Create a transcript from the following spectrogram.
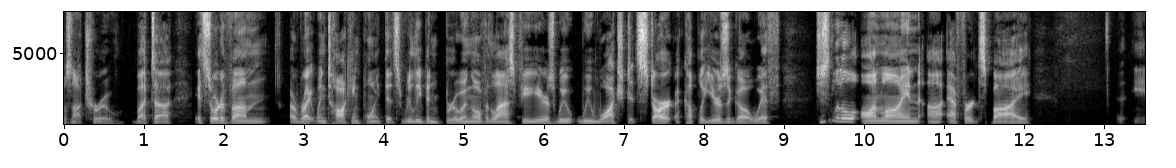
it's not true. But uh, it's sort of um, a right-wing talking point that's really been brewing over the last few years. We we watched it start a couple of years ago with just little online uh, efforts by eh,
